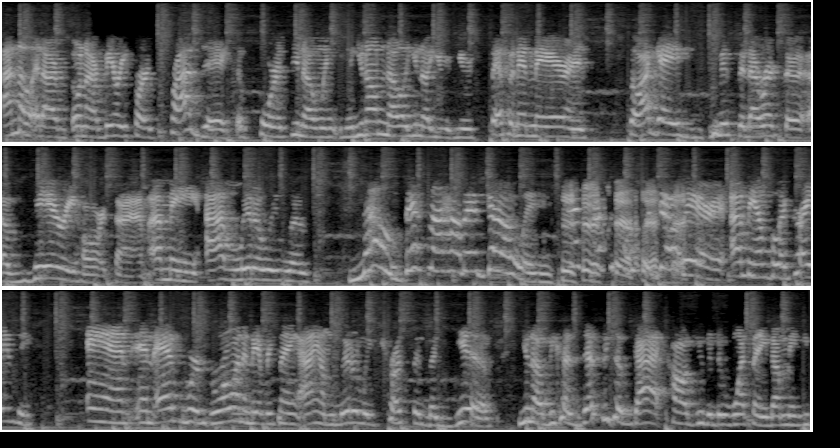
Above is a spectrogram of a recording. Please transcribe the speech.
I know at our on our very first project, of course, you know when, when you don't know, you know you you're stepping in there, and so I gave Mr. Director a very hard time. I mean, I literally was. No, that's not how that's going. That's not supposed to go there. I mean, I'm going crazy. And and as we're growing and everything, I am literally trusting the gift, you know, because just because God called you to do one thing, don't mean you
